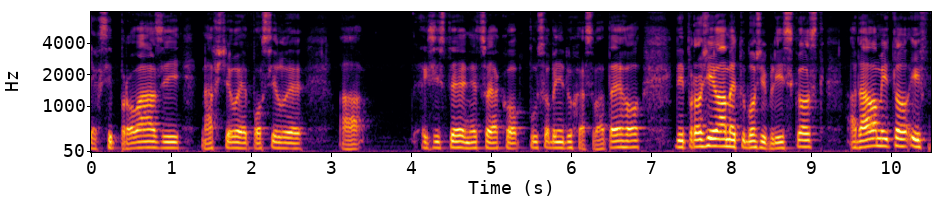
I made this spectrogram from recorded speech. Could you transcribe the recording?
jak si provází, navštěvuje, posiluje a existuje něco jako působení Ducha Svatého, kdy prožíváme tu Boží blízkost a dává mi to i v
